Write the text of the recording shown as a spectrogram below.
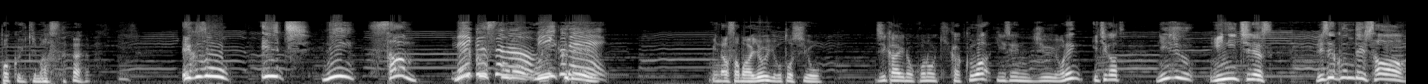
ぽくいきます。エグゾー !1、2、3! ネクストのウィークデー皆様良いお年を。次回のこの企画は2014年1月22日です。リセ君でした。ハはい、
